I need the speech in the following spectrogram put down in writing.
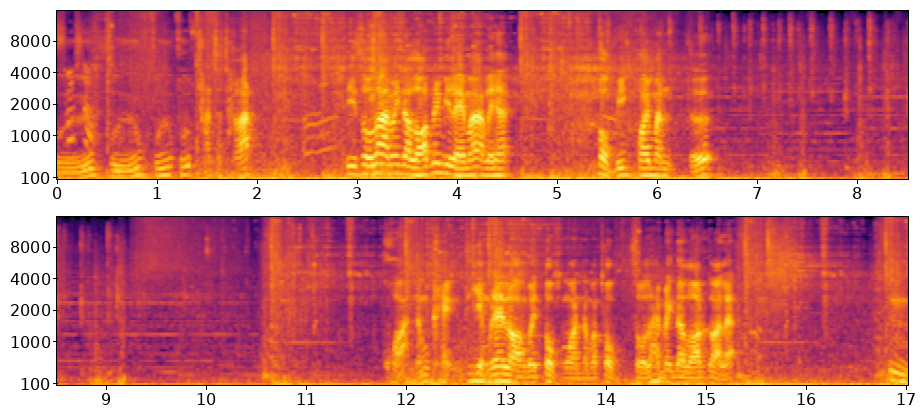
ฟื้นฟื้นฟื้นฟื้นชัดชัดตีโซล่าไม่จะร้อนไม่มีอะไรมากเลยฮะตบบิ๊กพอยมันเออขวานน้ำแข็งที่ยังไม่ได้ลองไปตกงอนเอามาตกโซล่าแมกดาลอนก่อนแล้ว อืม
